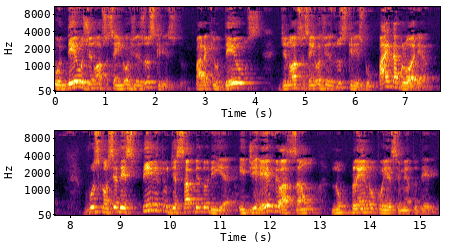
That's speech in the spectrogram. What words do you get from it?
o Deus de nosso Senhor Jesus Cristo, para que o Deus de nosso Senhor Jesus Cristo, o Pai da glória, vos conceda espírito de sabedoria e de revelação no pleno conhecimento dele,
